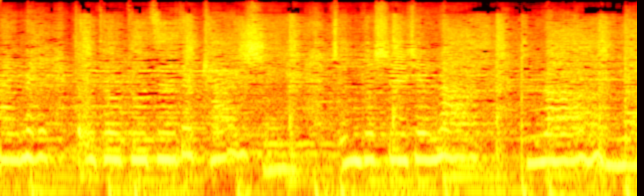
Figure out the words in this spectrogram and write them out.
暧昧，偷偷独自的开心，整个世界啦啦啦。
